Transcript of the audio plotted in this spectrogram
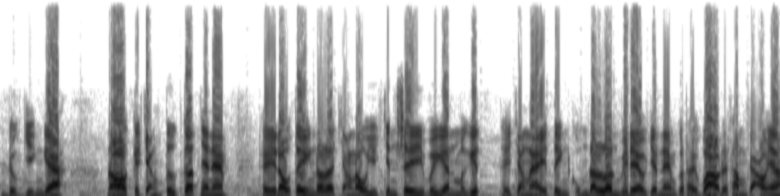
được diễn ra. Đó cái trận tứ kết nha anh em. Thì đầu tiên đó là trận đấu giữa Chelsea với Real Madrid. Thì trận này Tiến cũng đã lên video cho anh em có thể vào để tham khảo nhé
